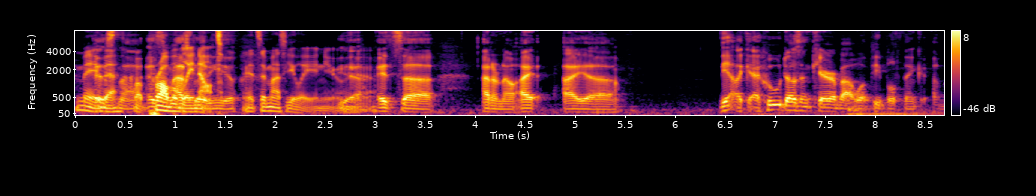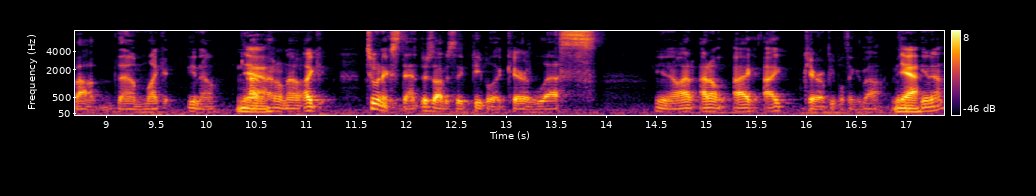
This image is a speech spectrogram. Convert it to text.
maybe, not. but probably not. you. It's emasculating you. yeah, it's uh i don't know i i uh yeah like who doesn't care about what people think about them like you know Yeah. I, don't know like to an extent there's obviously people that care less you know i, I don't I, I care what people think about me, Yeah. you know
